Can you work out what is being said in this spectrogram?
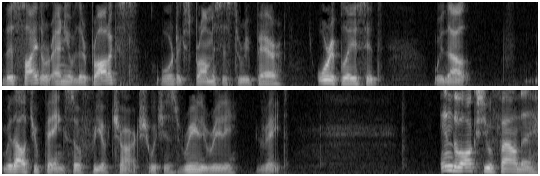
this sight or any of their products, Vortex promises to repair or replace it without without you paying, so free of charge, which is really really great. In the box you'll a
